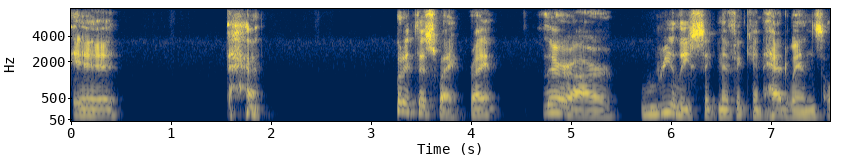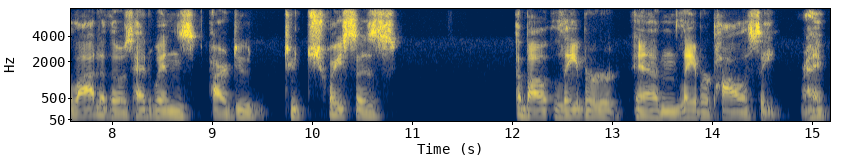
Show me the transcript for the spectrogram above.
it put it this way, right? There are really significant headwinds. A lot of those headwinds are due to choices about labor and labor policy, right?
